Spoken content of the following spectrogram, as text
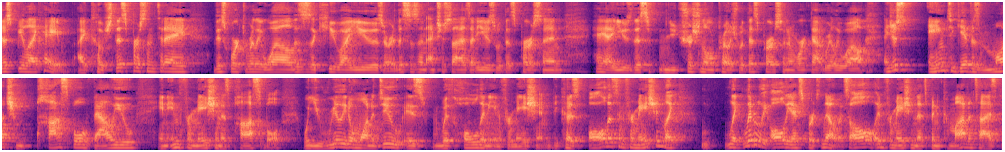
just be like, hey, I coached this person today. This worked really well. This is a cue I use, or this is an exercise that I use with this person hey, I use this nutritional approach with this person and worked out really well. And just aim to give as much possible value and information as possible. What you really don't want to do is withhold any information because all this information, like like literally all the experts know. It's all information that's been commoditized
